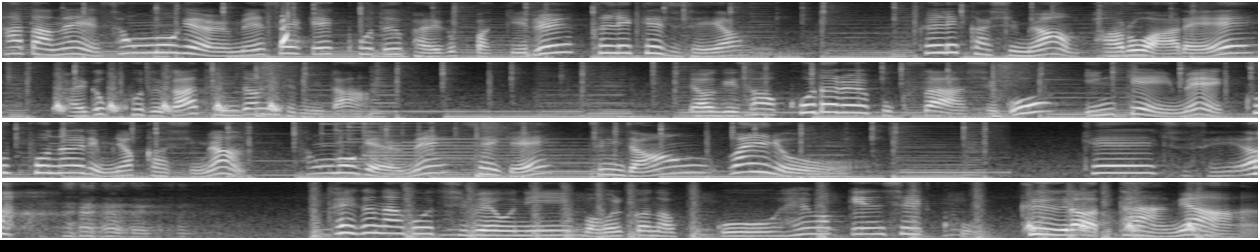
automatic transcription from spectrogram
하단에 성목의 열매 3개 코드 발급받기를 클릭해주세요. 클릭하시면 바로 아래에 발급 코드가 증정이 됩니다. 여기서 코드를 복사하시고 인게임에 쿠폰을 입력하시면 성목의 열매 3개 증정 완료! 이렇게 해주세요. 퇴근하고 집에 오니 먹을 건 없고 해먹긴 싫고 그렇다면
